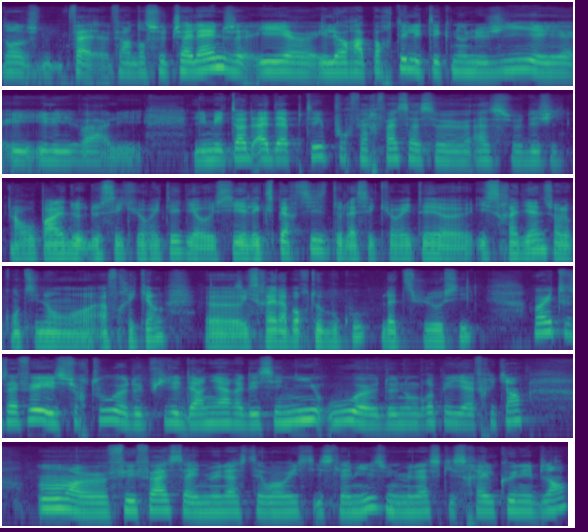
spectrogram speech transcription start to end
ce challenge et, leur apporter les technologies et, les méthodes adaptées pour faire face à ce, à ce défi. Alors vous parlez de, sécurité, il y a aussi l'expertise de la sécurité euh, israélienne sur le continent africain. Euh, Israël apporte beaucoup là-dessus aussi? Oui, tout à fait, et surtout euh, depuis les dernières décennies où de nombreux pays africains ont fait face à une menace terroriste islamiste, une menace qu'Israël connaît bien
